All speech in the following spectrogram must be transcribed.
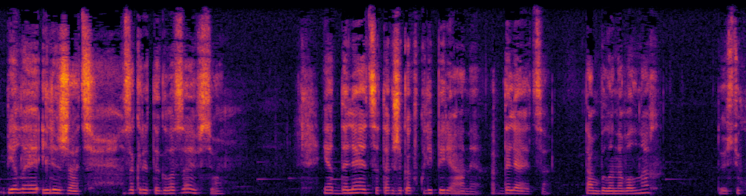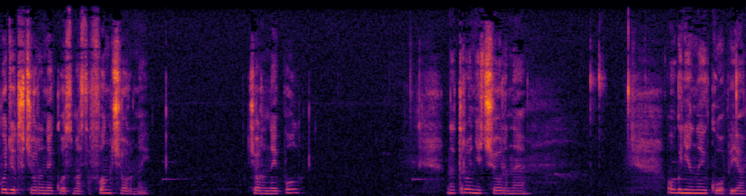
Белое и лежать. Закрыты глаза и все и отдаляется так же, как в клипе Рианы. Отдаляется. Там было на волнах, то есть уходит в черный космос. Фон черный. Черный пол. На троне черное. Огненные копья.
